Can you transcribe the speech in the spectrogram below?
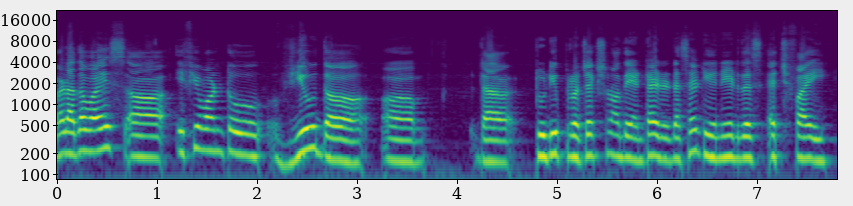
But otherwise uh, if you want to view the um, the 2d projection of the entire dataset you need this h5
